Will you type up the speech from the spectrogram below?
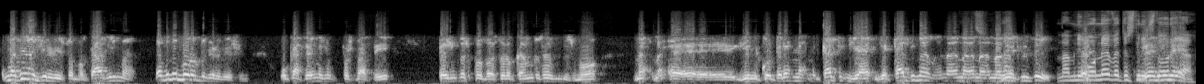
Ε, μα τι να κερδίσει το πρωτάθλημα, αυτό δεν μπορούν να το κερδίσουν. Ο καθένας προσπαθεί, παίζοντας ποδόσφαιρο, κάνοντας αθλητισμό, να, να, ε, ε, γενικότερα να, κάτι, για, για κάτι να, να, να, να, να διακριθεί. Να μνημονεύεται στην Δεν ιστορία. είναι-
